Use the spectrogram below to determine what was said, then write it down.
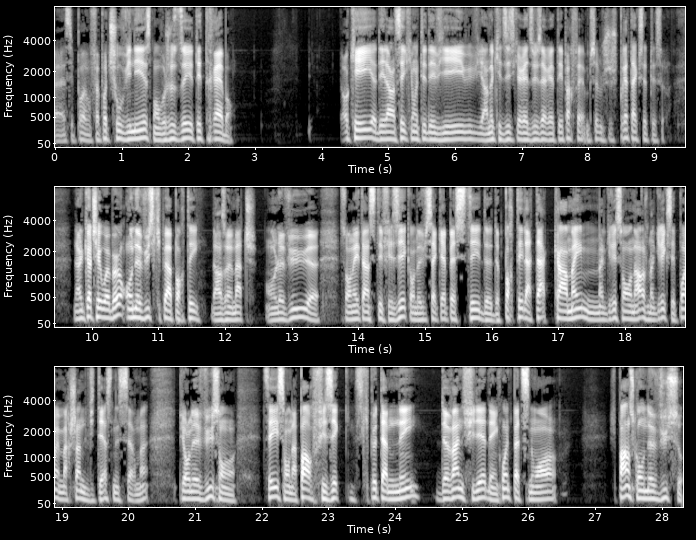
euh, c'est pas, on fait pas de chauvinisme, on va juste dire qu'il était très bon. OK, il y a des lancers qui ont été déviés, il y en a qui disent qu'il aurait dû les arrêter. Parfait. Je suis prêt à accepter ça. Dans le cas de chez Weber, on a vu ce qu'il peut apporter dans un match. On l'a vu, euh, son intensité physique, on a vu sa capacité de, porter l'attaque quand même, malgré son âge, malgré que ce n'est pas un marchand de vitesse nécessairement. Puis on a vu son, son apport physique, ce qui peut t'amener devant le filet d'un coin de patinoire. Je pense qu'on a vu ça.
